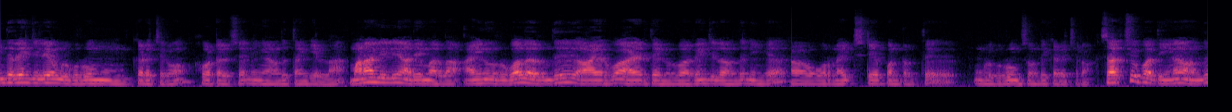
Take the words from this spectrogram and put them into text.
இந்த ரேஞ்சிலேயே உங்களுக்கு ரூம் கிடைச்சிரும் ஹோட்டல்ஸு நீங்கள் வந்து தங்கிடலாம். மணாலிலையும் அதே மாதிரி தான் ஐநூறுரூபாலேருந்து இருந்து ஆயிரத்தி ஐநூறுரூவா ரேஞ்சில் வந்து நீங்கள் ஒரு நைட் ஸ்டே பண்ணுறது உங்களுக்கு ரூம்ஸ் வந்து கிடைச்சிடும் சர்ச்சு பார்த்தீங்கன்னா வந்து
